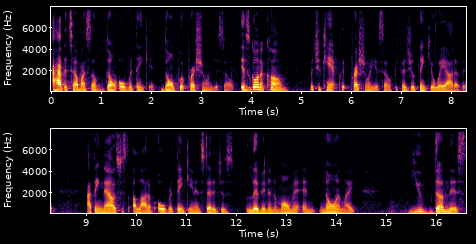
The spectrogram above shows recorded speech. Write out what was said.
I have to tell myself, don't overthink it. Don't put pressure on yourself. It's gonna come, but you can't put pressure on yourself because you'll think your way out of it. I think now it's just a lot of overthinking instead of just living in the moment and knowing like you've done this.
